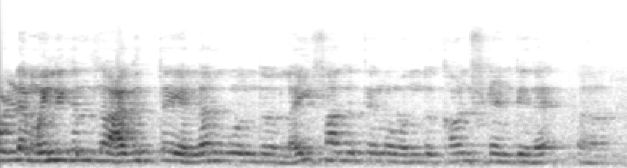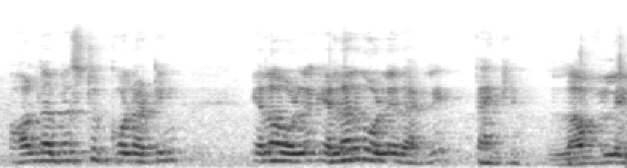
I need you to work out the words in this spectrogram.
ಒಳ್ಳೆ ಮೈಲಿಗಲ್ ಆಗುತ್ತೆ ಎಲ್ಲರಿಗೂ ಒಂದು ಲೈಫ್ ಆಗುತ್ತೆ ಅನ್ನೋ ಒಂದು ಕಾನ್ಫಿಡೆಂಟ್ ಇದೆ. All the best Kona team ಎಲ್ಲ ಒಳ್ಳೆ ಎಲ್ಲರಿಗೂ ಒಳ್ಳೇದಾಗಲಿ. Thank you lovely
